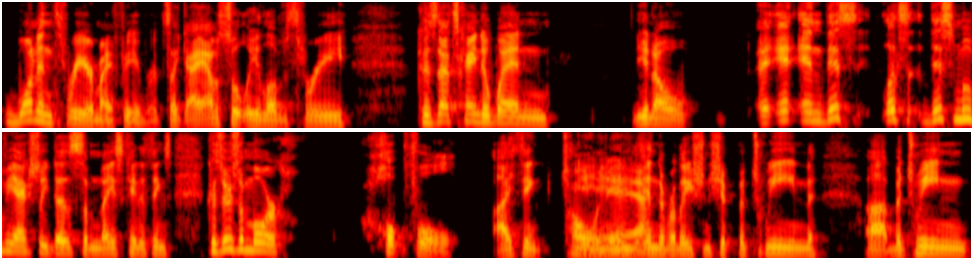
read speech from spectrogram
one and three are my favorites like i absolutely love three because that's kind of when you know and, and this let's this movie actually does some nice kind of things because there's a more hopeful i think tone Yeah. in, in the relationship between uh between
